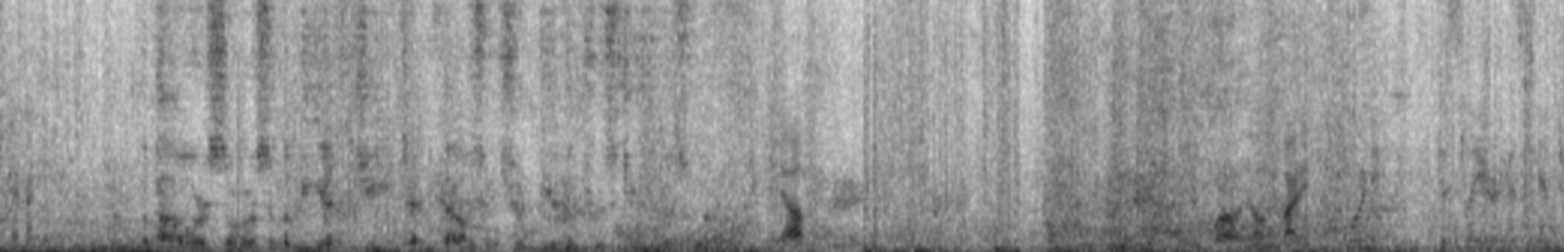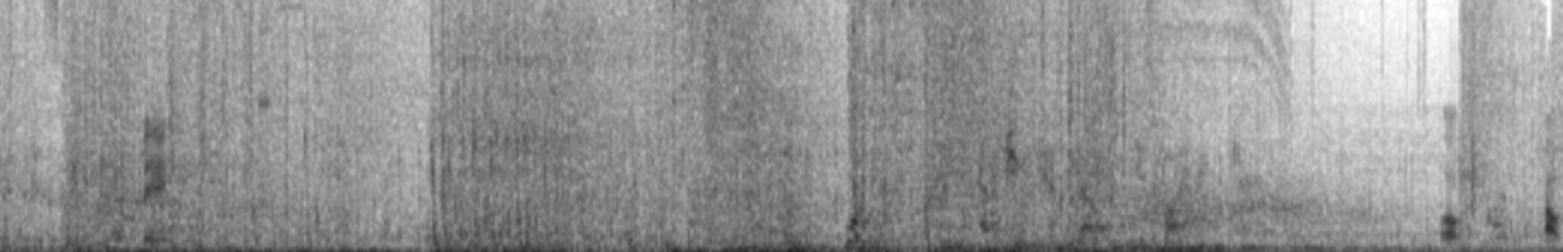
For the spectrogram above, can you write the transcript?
Okay, I can do The power source of the BFG 10,000 should be of interest to you as well. Yep. Whoa, they're all fighting. Warning. The Slayer has entered the facility. That's me. Firing. Oh. Ouch.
